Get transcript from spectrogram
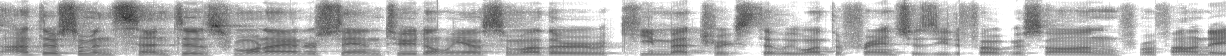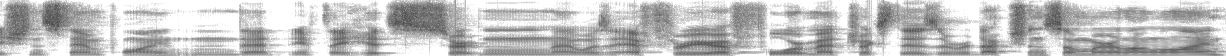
aren't there some incentives from what I understand too? Don't we have some other key metrics that we want the franchisee to focus on from a foundation standpoint, and that if they hit certain uh, was F three or F four metrics, there's a reduction somewhere along the line?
